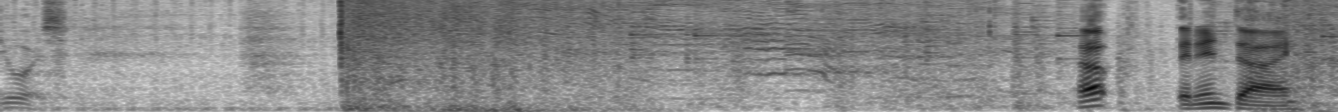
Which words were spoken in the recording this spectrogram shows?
yours. Oh, they didn't die.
